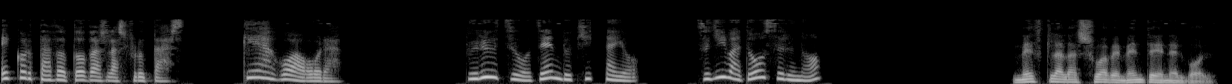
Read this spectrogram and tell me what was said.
He cortado todas las frutas. ¿Qué hago ahora? フルーツを全部切ったよ。次はどうするの Mézclalas suavemente en el bol.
